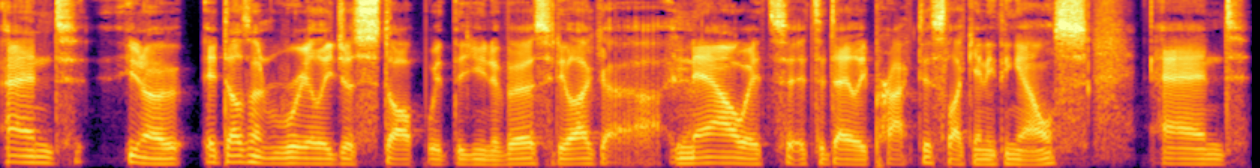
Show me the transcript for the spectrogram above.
and, you know, it doesn't really just stop with the university. Like uh, now it's, it's a daily practice like anything else. And,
